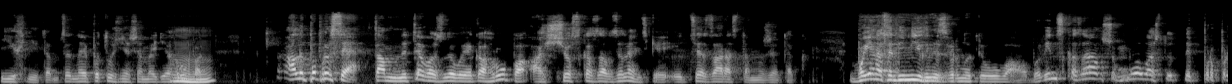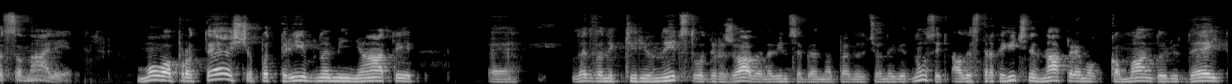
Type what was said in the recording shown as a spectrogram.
їхній, там, це найпотужніша медіагрупа. Угу. Але попри все, там не те важливо, яка група, а що сказав Зеленський. І це зараз там уже так. Бо я на це не міг не звернути увагу. Бо він сказав, що мова ж тут не про персоналі. Мова про те, що потрібно міняти. Е, ледве не керівництво держави, ну він себе, напевно, до цього не відносить, але стратегічний напрямок, команду людей.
